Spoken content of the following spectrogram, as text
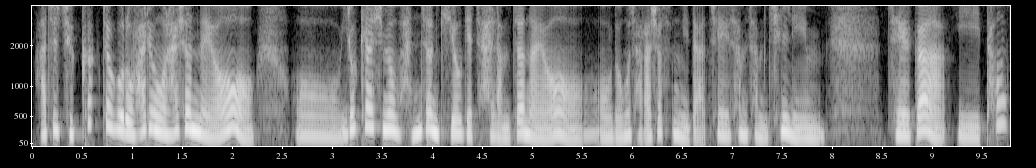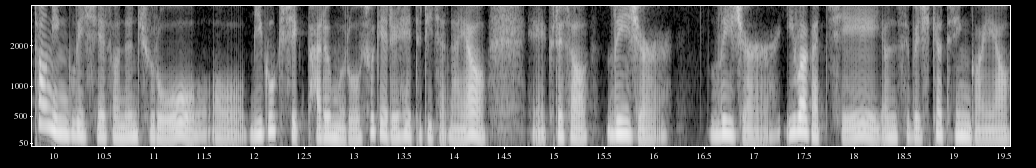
아주 즉각적으로 활용을 하셨네요. 어, 이렇게 하시면 완전 기억에 잘 남잖아요. 어, 너무 잘하셨습니다. 7337님. 제가 이 텅텅 잉글리시에서는 주로 어, 미국식 발음으로 소개를 해드리잖아요. 예, 그래서 leisure, leisure 이와 같이 연습을 시켜드린 거예요.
